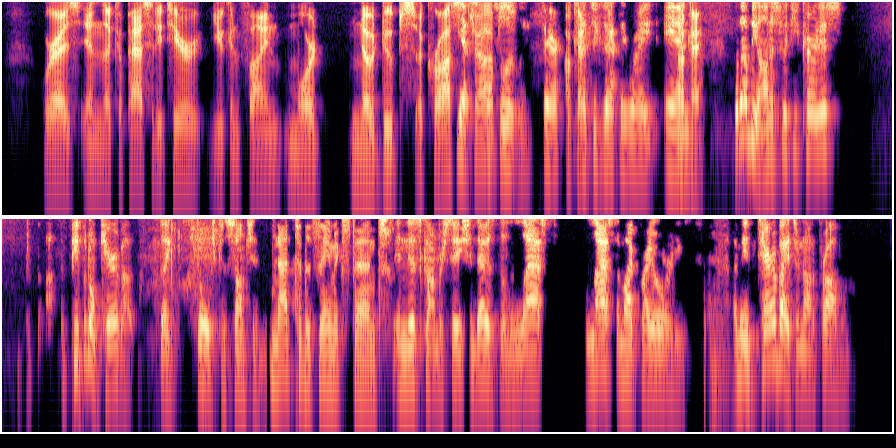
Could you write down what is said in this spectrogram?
whereas in the capacity tier you can find more no dupes across Yes, jobs. absolutely. Fair. Okay. That's exactly right. And Okay. but I'll be honest with you, Curtis. People don't care about like storage consumption Not to the same extent. in this conversation. That is the last last of my priorities. I mean, terabytes are not a problem.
